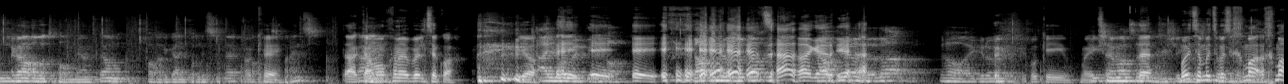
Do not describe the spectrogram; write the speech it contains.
უნდა გავაღოთ ხოლმე, ამიტომ ხო, არის გაითვალისწინე. Okay. მაინც. და კაი. გამომხნევებელიც ეკვა. იო. აი, მომენტი, ხო. ზალაგარია. დავუნებოდა, ხო, ოკეი, იქ შემოწმე, და შეგიძლია მოიცა, მოიცა, ხმა, ხმა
